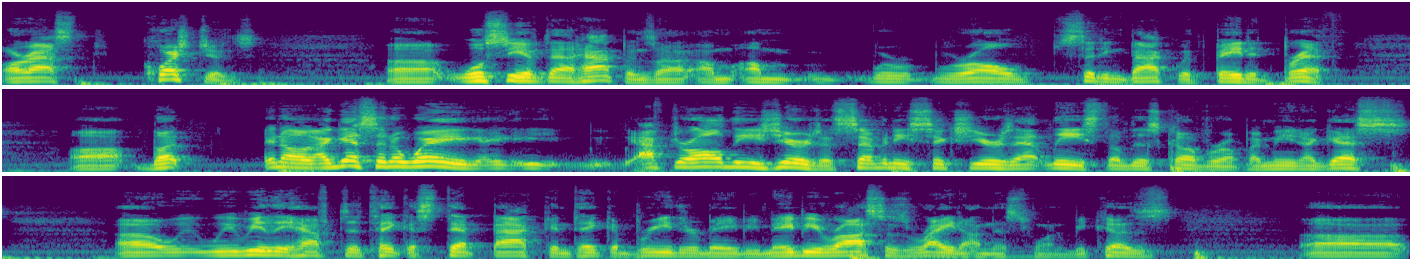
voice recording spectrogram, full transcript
are asked questions. Uh, we'll see if that happens. I, I'm, I'm, we're, we're all sitting back with bated breath. Uh, but you know, I guess in a way, after all these years, it's 76 years at least of this cover up. I mean, I guess uh, we, we really have to take a step back and take a breather, maybe. Maybe Ross is right on this one because, uh,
